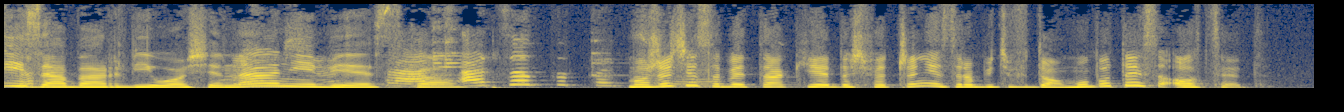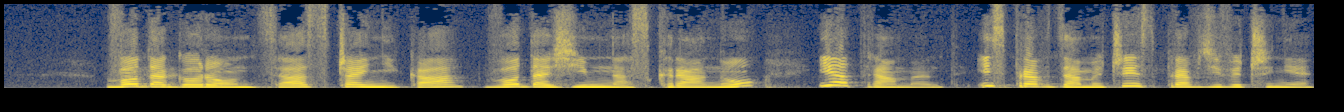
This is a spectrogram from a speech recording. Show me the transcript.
I zabarwiło się na niebiesko. A co to tak? Możecie sobie takie doświadczenie zrobić w domu, bo to jest ocet. Woda gorąca z czajnika, woda zimna z kranu i atrament. I sprawdzamy, czy jest prawdziwy, czy nie.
